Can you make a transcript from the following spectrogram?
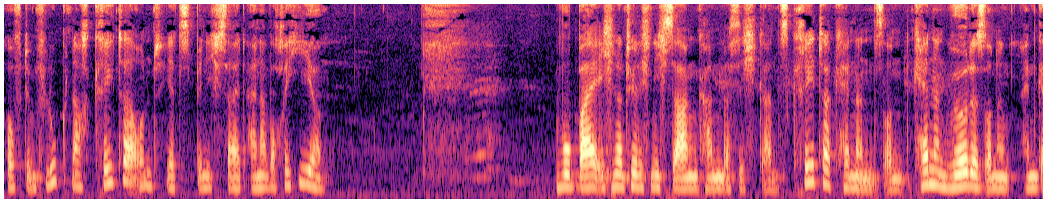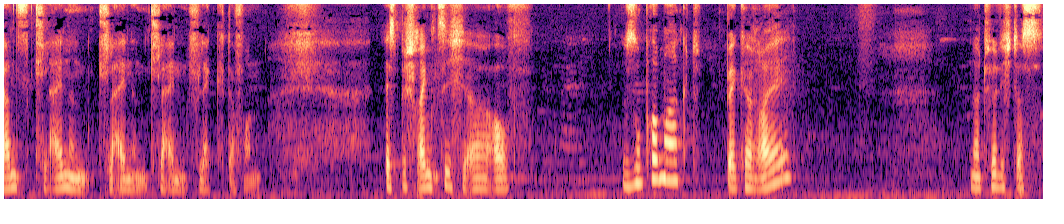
auf dem Flug nach Kreta und jetzt bin ich seit einer Woche hier. Wobei ich natürlich nicht sagen kann, dass ich ganz Kreta kennen, son, kennen würde, sondern einen ganz kleinen, kleinen, kleinen Fleck davon. Es beschränkt sich äh, auf Supermarkt, Bäckerei, natürlich das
